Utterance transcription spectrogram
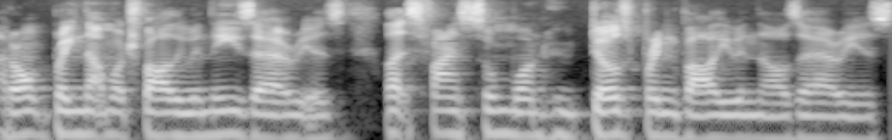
I don't bring that much value in these areas. Let's find someone who does bring value in those areas.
